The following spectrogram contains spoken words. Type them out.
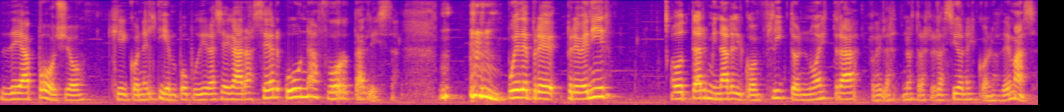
de apoyo que con el tiempo pudiera llegar a ser una fortaleza. Puede prevenir o terminar el conflicto en nuestras relaciones con los demás.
